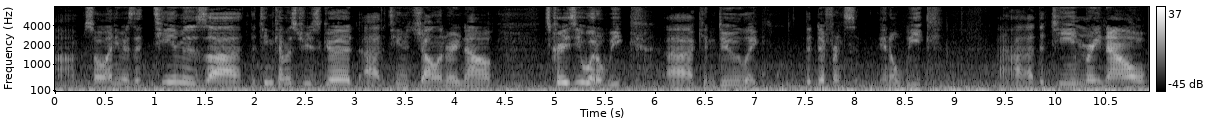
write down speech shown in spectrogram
Um, so, anyways, the team is uh, the team chemistry is good. the team's gelling right now. It's crazy what a week can do. Like the difference in a week. the team right now,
